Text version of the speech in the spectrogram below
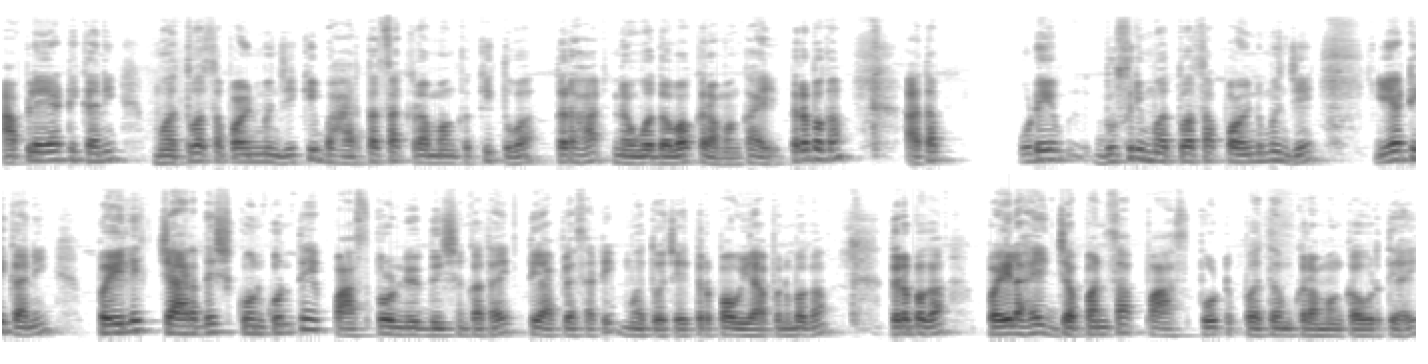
आपल्या या ठिकाणी महत्त्वाचा पॉईंट म्हणजे की भारताचा क्रमांक कितवा? तर हा नव्वदावा क्रमांक आहे. तर बघा आता पुढे दुसरी महत्त्वाचा पॉईंट म्हणजे या ठिकाणी पहिले चार देश कोणकोणते पासपोर्ट निर्देशांकात आहेत ते आपल्यासाठी महत्त्वाचे आहे तर पाहूया आपण बघा. तर बघा पहिला आहे जपानचा पासपोर्ट प्रथम क्रमांकावरती आहे.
